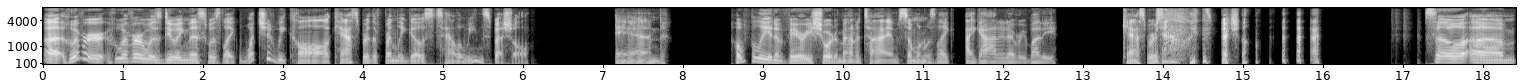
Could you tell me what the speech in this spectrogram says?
uh, whoever whoever was doing this was like, what should we call Casper the Friendly Ghost's Halloween special? And hopefully, in a very short amount of time, someone was like, I got it, everybody. Casper's Halloween special. so, um,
